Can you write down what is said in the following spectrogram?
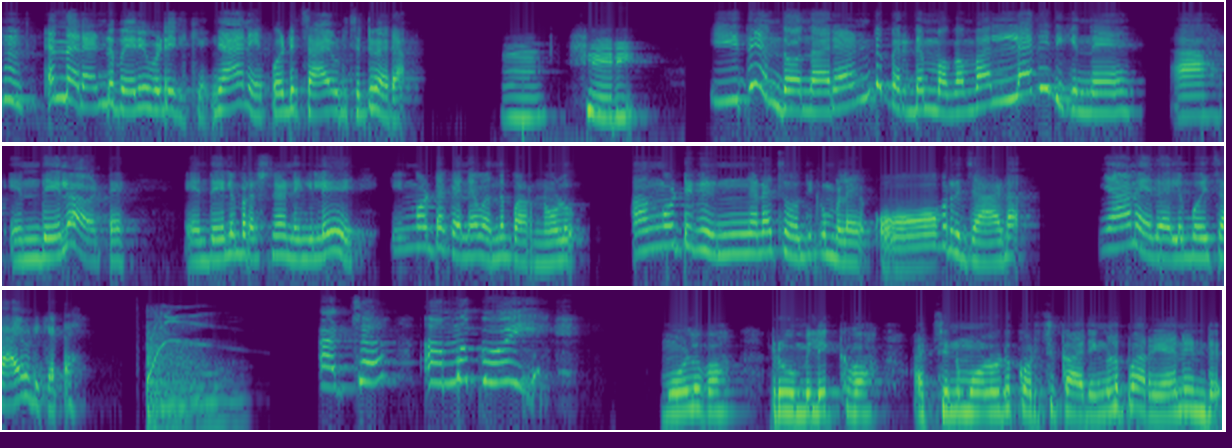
ഹും, എന്നാ രണ്ടുപേരും ഇവിടെ ഇരിക്കും. ഞാനേ പോയിട്ട് ചായ കുടിച്ചിട്ട് വരാം. ഉം ശരി. ഇതെന്തോന്നാ? രണ്ടുപേരുടെ മുഖം വല്ലാതിരിക്കുന്നേ. ആ എന്തേലും ആവട്ടെ. എന്തേലും പ്രശ്നം ഉണ്ടെങ്കിലേ ഇങ്ങോട്ടൊക്കെ തന്നെ വന്ന് പറഞ്ഞോളൂ. അങ്ങോട്ടേക്ക് ഇങ്ങനെ ചോദിക്കുമ്പോഴേ ഓവർ ജാട. ഞാൻ ഏതായാലും പോയി ചായ കുടിക്കട്ടെ. അമ്മ പോയി. മോൾ വാ റൂമിലേക്ക് വാ. അച്ഛനും മോളോട് കുറച്ച് കാര്യങ്ങൾ പറയാനുണ്ട്.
